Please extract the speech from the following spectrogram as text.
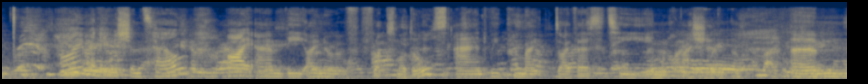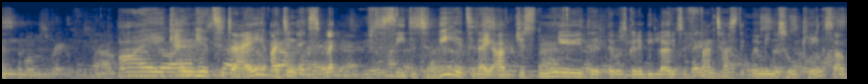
Hi, my name is Chantel. I am the owner of Flux Models and we promote diversity in fashion. Um, I came here today. I didn't expect Placida to be here today. I just knew that there was going to be loads of fantastic women talking, so I'm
